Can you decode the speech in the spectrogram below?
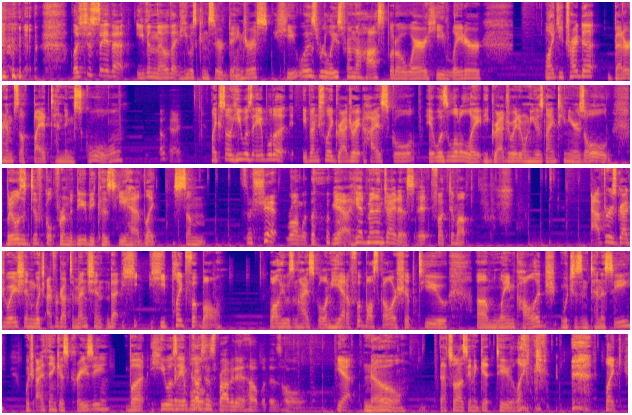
let's just say that even though that he was considered dangerous, he was released from the hospital where he later, like, he tried to better himself by attending school. okay. Like, so he was able to eventually graduate high school. It was a little late. He graduated when he was 19 years old, but it was difficult for him to do because he had like some Some shit wrong with them. yeah, he had meningitis. It fucked him up. After his graduation, which I forgot to mention, that he he played football while he was in high school, and he had a football scholarship to um, Lane College, which is in Tennessee, which I think is crazy. But he was The able. concussions probably didn't help with his whole. Yeah, no, that's what I was gonna get to. Like, like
